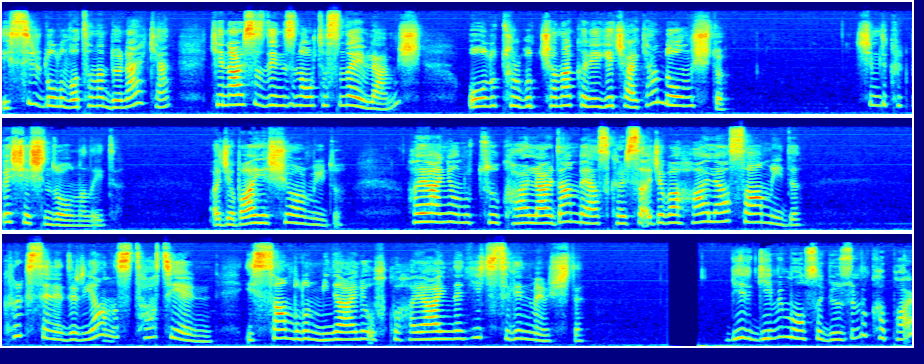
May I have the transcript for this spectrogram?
esir dolu vatana dönerken kenarsız denizin ortasında evlenmiş, oğlu Turgut Çanakkale'yi geçerken doğmuştu. Şimdi 45 yaşında olmalıydı. Acaba yaşıyor muydu? Hayalini unuttuğu karlardan beyaz karısı acaba hala sağ mıydı? 40 senedir yalnız taht yerinin İstanbul'un minareli ufku hayalinden hiç silinmemişti. Bir gemim olsa gözümü kapar,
